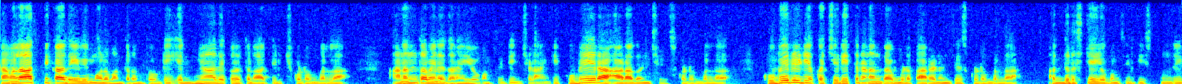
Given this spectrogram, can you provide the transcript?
కమలాత్మికాదేవి మూలమంత్రంతో యజ్ఞాధికృతలు ఆచరించుకోవడం వల్ల అనంతమైన ధనయోగం సిద్ధించడానికి కుబేర ఆరాధన చేసుకోవడం వల్ల కుబేరుడి యొక్క చరిత్రనంతా కూడా పారాయణం చేసుకోవడం వల్ల అదృష్ట యోగం సిద్ధిస్తుంది.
